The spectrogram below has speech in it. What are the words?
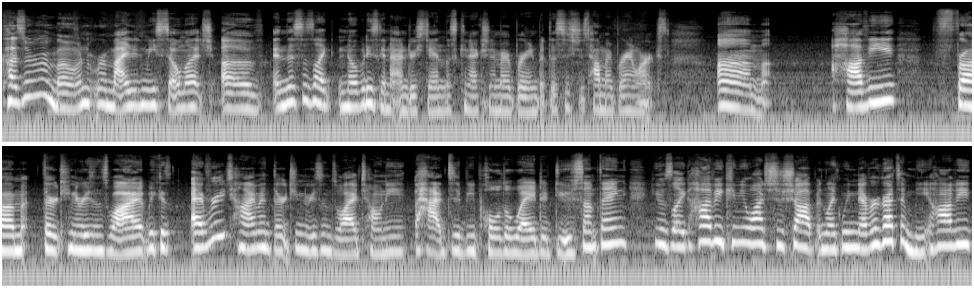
cousin Ramon reminded me so much of and this is like nobody's to understand this connection in my brain, but this is just how my brain works. Um Javi from 13 Reasons Why because every time in 13 Reasons Why Tony had to be pulled away to do something, he was like, Javi, can you watch the shop? And like, we never got to meet Javi,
